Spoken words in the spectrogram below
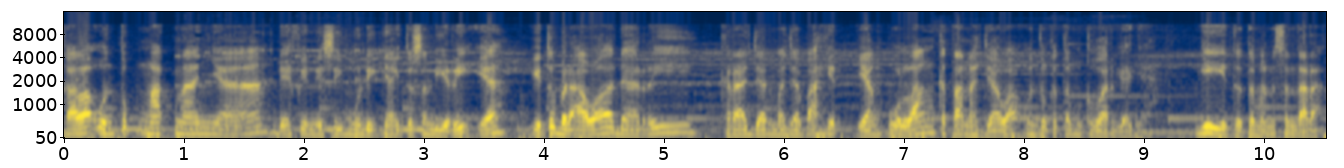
kalau untuk maknanya, definisi mudiknya itu sendiri ya, itu berawal dari kerajaan Majapahit yang pulang ke tanah Jawa untuk ketemu keluarganya. Gitu teman Nusantara.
